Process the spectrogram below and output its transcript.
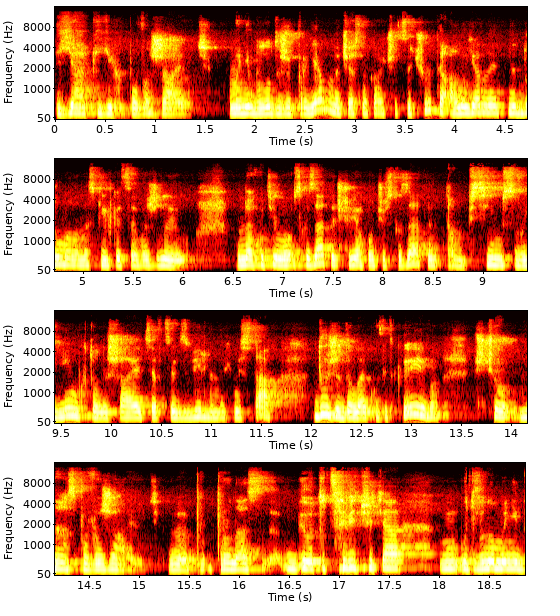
як їх поважають. Мені було дуже приємно, чесно кажучи, це чути, але я навіть не думала, наскільки це важливо. Вона хотіла сказати, що я хочу сказати там всім своїм, хто лишається в цих звільнених містах дуже далеко від Києва, що нас поважають. Е, про нас і от це відчуття. От воно мені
